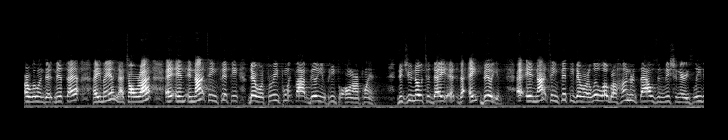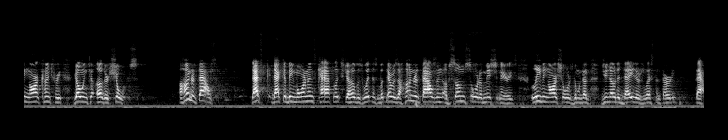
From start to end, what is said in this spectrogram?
are willing to admit that. Amen. That's all right. In, in 1950, there were 3.5 billion people on our planet. Did you know today uh, the 8 billion? Uh, in 1950, there were a little over 100,000 missionaries leaving our country going to other shores. 100,000. That's, that could be Mormons, Catholics, Jehovah's Witnesses, but there was 100,000 of some sort of missionaries leaving our shores going down. Do you know today there's less than 30,000?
